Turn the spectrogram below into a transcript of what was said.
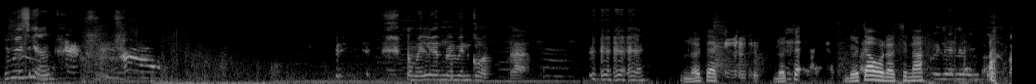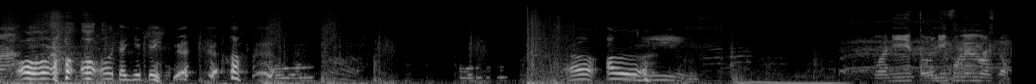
ไม่มีเสียงทำไมเลื่อนมันเป็นกดอะเหลือแต่เหลือแต่เหลือเจ้านะสินะ ไม่เลือนมันเป็นกดปะโอ้โอ้โอ้โอ้ใจเย็นใจเย็นเออเออวันนี้ตัวนี้คุณเล่นโรบอก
